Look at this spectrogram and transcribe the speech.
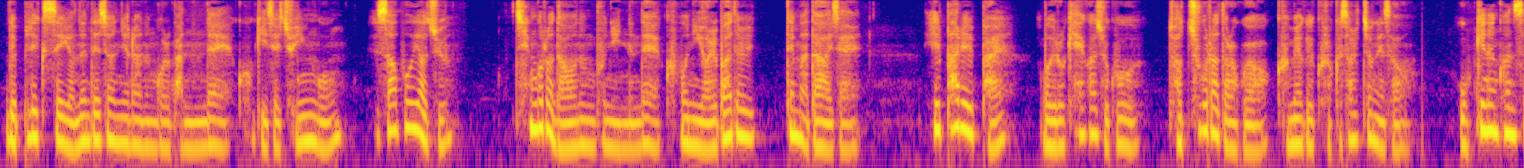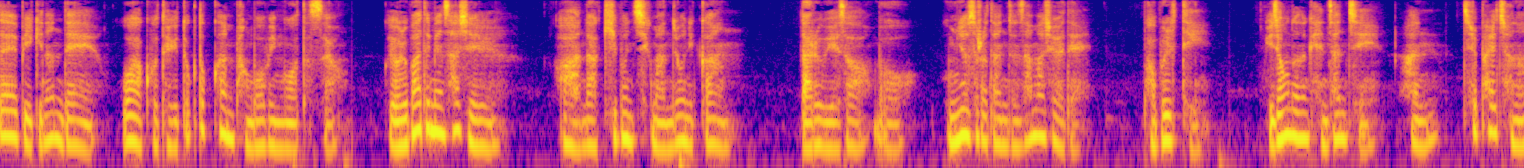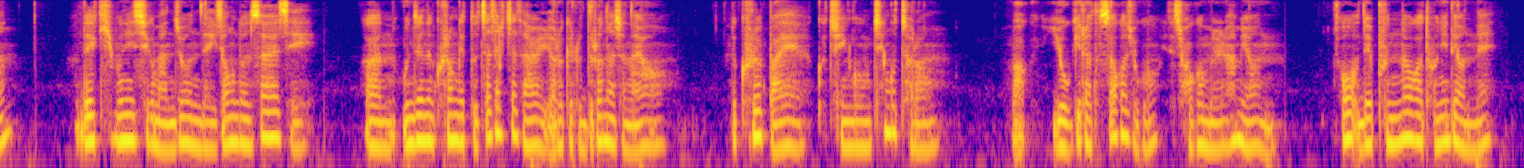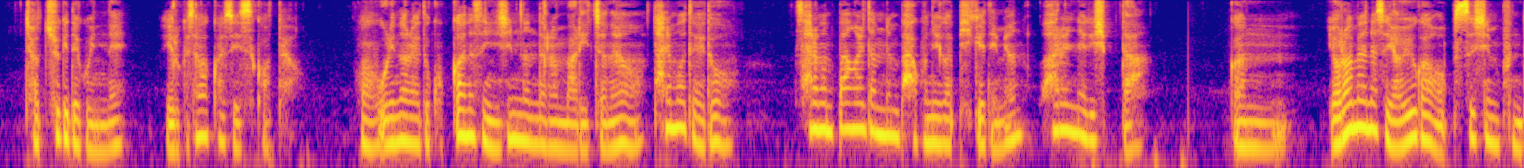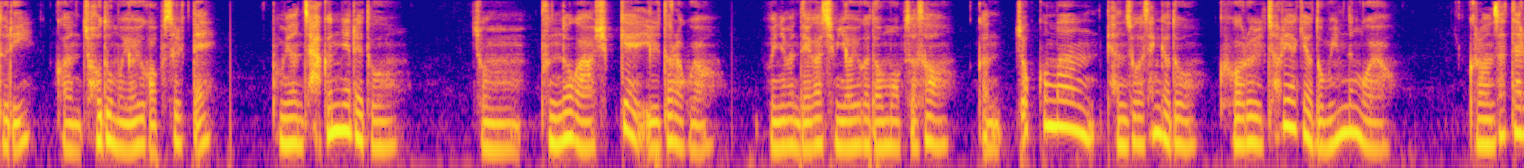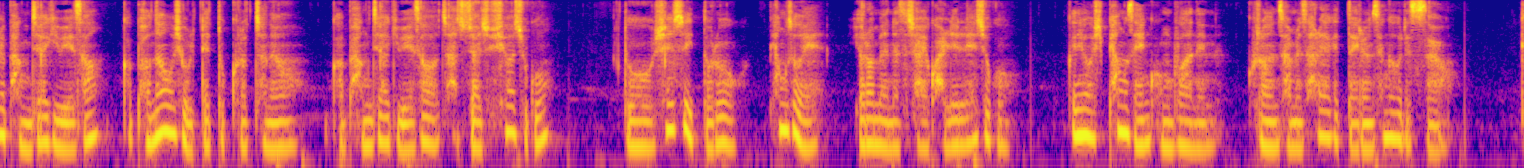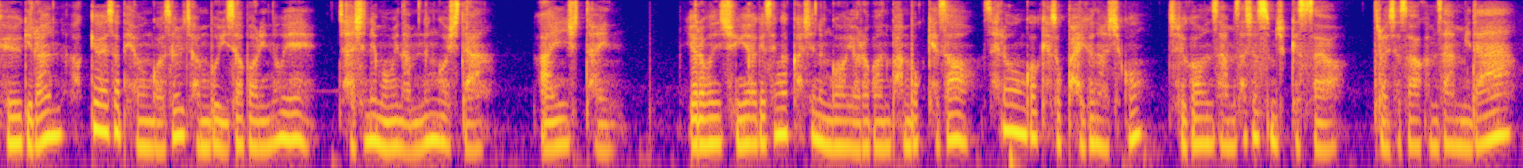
넷플릭스의 연애대전이라는 걸 봤는데 거기 이제 주인공 서브 여주 친구로 나오는 분이 있는데 그분이 열받을 때마다 이제 1818 뭐 이렇게 해가지고 저축을 하더라고요. 금액을 그렇게 설정해서. 웃기는 컨셉이긴 한데 와 그거 되게 똑똑한 방법인 것 같았어요. 그 열받으면 사실 아 나 기분 지금 안 좋으니까 나를 위해서 뭐 음료수라도 한 잔 사 마셔야 돼. 버블티 이 정도는 괜찮지. 한 7, 8천 원? 내 기분이 지금 안 좋은데 이 정도는 써야지. 아, 문제는 그런 게 또 짜잘짜잘 여러 개로 늘어나잖아요. 근데 그럴 바에 그 주인공 친구처럼 막 욕이라도 써가지고 이제 저금을 하면 어, 내 분노가 돈이 되었네? 저축이 되고 있네? 이렇게 생각할 수 있을 것 같아요. 와, 우리나라에도 곳간에서 인심난다는 말이 있잖아요. 탈무드에도 사람은 빵을 담는 바구니가 비게 되면 화를 내기 쉽다. 그러니까 여러 면에서 여유가 없으신 분들이, 그러니까 저도 뭐 여유가 없을 때 보면 작은 일에도 좀 분노가 쉽게 일더라고요. 왜냐면 내가 지금 여유가 너무 없어서, 그러니까 조금만 변수가 생겨도 그거를 처리하기가 너무 힘든 거예요. 그런 사태를 방지하기 위해서, 그러니까 번아웃이 올 때 또 그렇잖아요. 그러니까 방지하기 위해서 자주자주 쉬어주고 또 쉴 수 있도록 평소에 여러 면에서 잘 관리를 해주고 끊임없이 평생 공부하는 그런 삶을 살아야겠다 이런 생각을 했어요. 교육이란 학교에서 배운 것을 전부 잊어버린 후에 자신의 몸에 남는 것이다. 아인슈타인. 여러분이 중요하게 생각하시는 거 여러 번 반복해서 새로운 거 계속 발견하시고 즐거운 삶 사셨으면 좋겠어요. 들어주셔서 감사합니다.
